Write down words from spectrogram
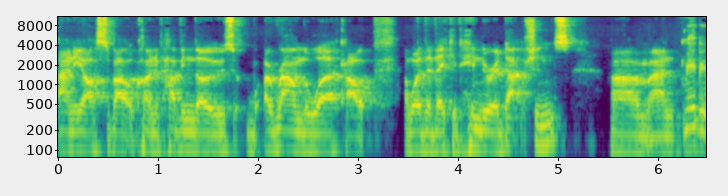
and he asked about kind of having those around the workout and whether they could hinder adaptations. Um, and maybe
